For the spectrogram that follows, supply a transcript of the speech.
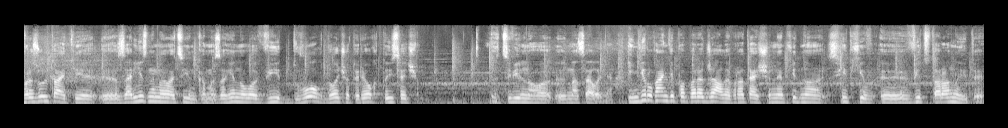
В результаті, е, за різними оцінками, загинуло від 2 до 4 тисяч цивільного е, населення. Індіру Ганді попереджали про те, що необхідно східхів е, відсторонити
